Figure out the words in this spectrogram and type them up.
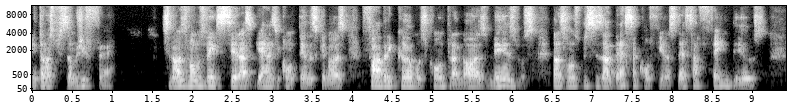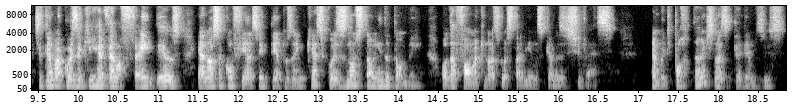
Então nós precisamos de fé. Se nós vamos vencer as guerras e contendas que nós fabricamos contra nós mesmos, nós vamos precisar dessa confiança, dessa fé em Deus. Se tem uma coisa que revela fé em Deus, é a nossa confiança em tempos em que as coisas não estão indo tão bem, ou da forma que nós gostaríamos que elas estivessem. É muito importante nós entendermos isso.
